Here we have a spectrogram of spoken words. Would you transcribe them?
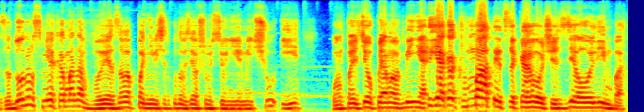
Задорным смехом она врезала по невесть откуда взявшемуся у нее мечу, и он полетел прямо в меня. Я как в матрице, короче, сделал лимба.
